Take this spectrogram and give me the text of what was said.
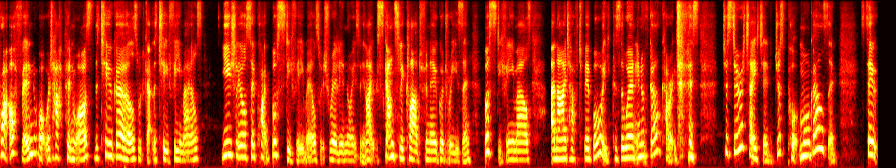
quite often, what would happen was the two girls would get the two females, usually also quite busty females, which really annoys me, like scantily clad for no good reason, busty females. And I'd have to be a boy because there weren't enough girl characters. just irritated, just put more girls in. So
